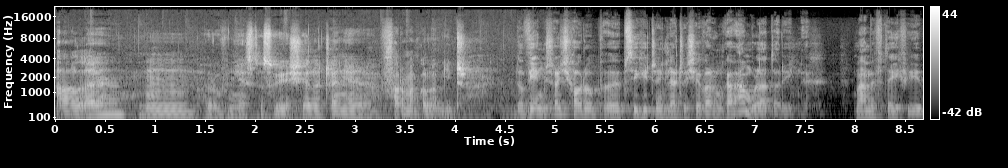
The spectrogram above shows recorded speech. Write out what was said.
ale hmm, również stosuje się leczenie farmakologiczne. No, większość chorób y, psychicznych leczy się w warunkach ambulatoryjnych. Mamy w tej chwili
